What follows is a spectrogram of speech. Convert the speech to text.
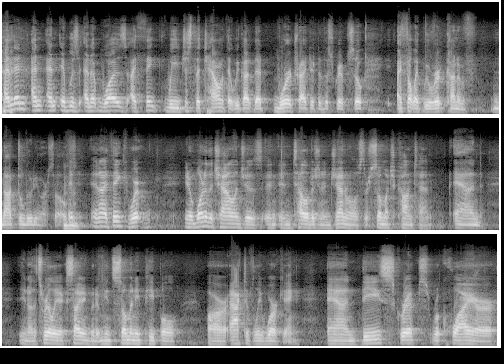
and then and, and it was and it was I think we just the talent that we got that were attracted to the script. So I felt like we were kind of not deluding ourselves. And, and I think we're you know one of the challenges in, in television in general is there's so much content and you know that's really exciting, but it means so many people are actively working. And these scripts require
